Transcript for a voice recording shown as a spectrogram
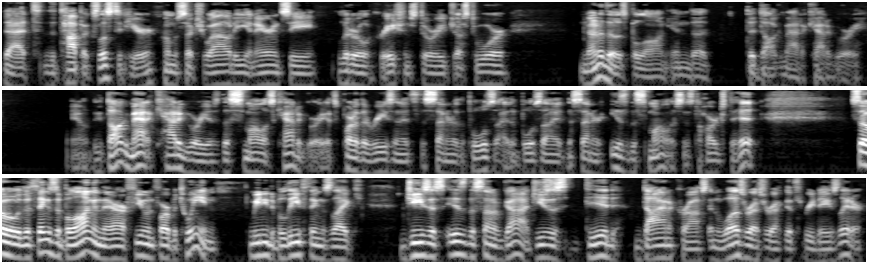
that the topics listed here homosexuality, inerrancy, literal creation story, just war none of those belong in the, the dogmatic category. You know, the dogmatic category is the smallest category. It's part of the reason it's the center of the bullseye. The bullseye in the center is the smallest, it's the hardest to hit. So the things that belong in there are few and far between. We need to believe things like Jesus is the Son of God. Jesus did die on a cross and was resurrected three days later.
